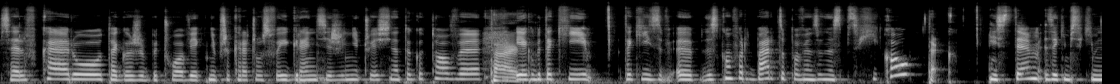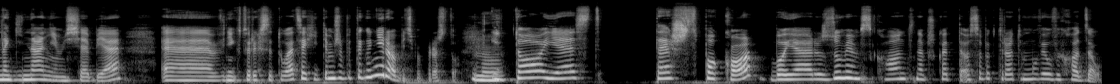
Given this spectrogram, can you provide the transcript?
self-care'u, tego, żeby człowiek nie przekraczał swoich granic, jeżeli nie czuje się na to gotowy. Tak. I jakby taki taki e, dyskomfort bardzo powiązany z psychiką. Tak. I z tym, z jakimś takim naginaniem siebie e, w niektórych sytuacjach i tym, żeby tego nie robić po prostu. No. I to jest też spoko, bo ja rozumiem skąd na przykład te osoby, które o tym mówią, wychodzą.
